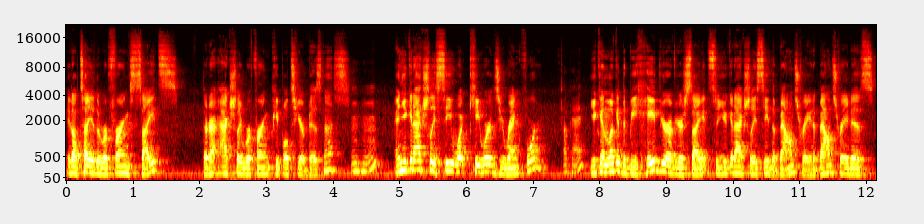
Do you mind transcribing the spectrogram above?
It'll tell you the referring sites that are actually referring people to your business. And you can actually see what keywords you rank for. Okay. You can look at the behavior of your site, so you can actually see the bounce rate. A bounce rate is,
